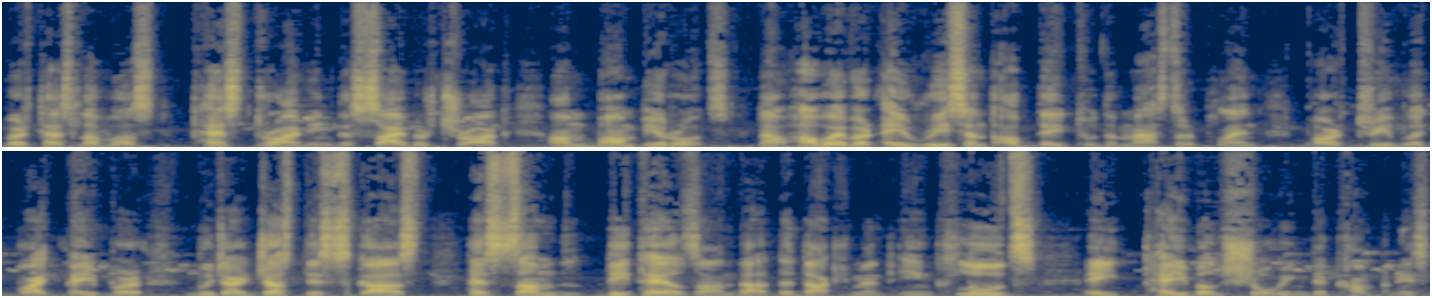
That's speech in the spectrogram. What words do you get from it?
where Tesla was test driving the Cybertruck on bumpy roads. Now, however, a recent update to the master plan part 3 with white paper, which I just discussed, has some details on that. The document includes a table showing the company's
